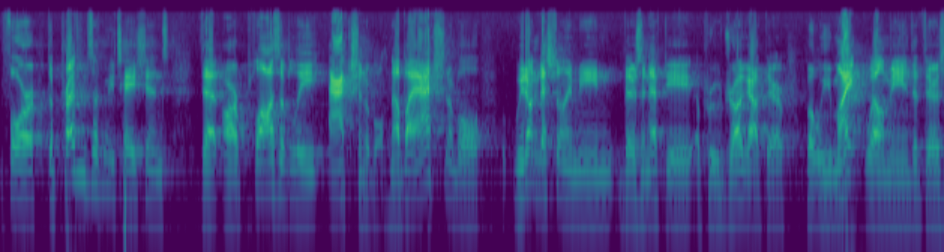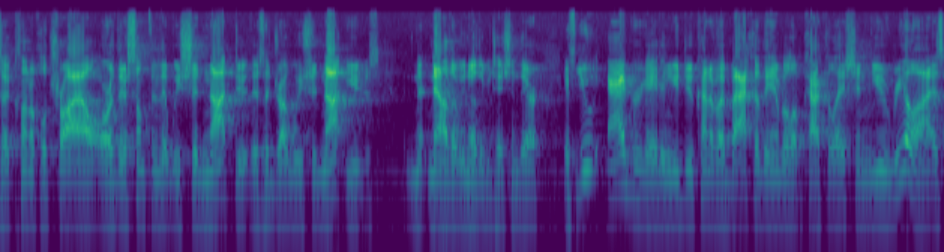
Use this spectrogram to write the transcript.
for the presence of mutations that are plausibly actionable. Now, by actionable, we don't necessarily mean there's an FDA approved drug out there, but we might well mean that there's a clinical trial or there's something that we should not do. There's a drug we should not use now that we know the mutation there. If you aggregate and you do kind of a back of the envelope calculation, you realize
